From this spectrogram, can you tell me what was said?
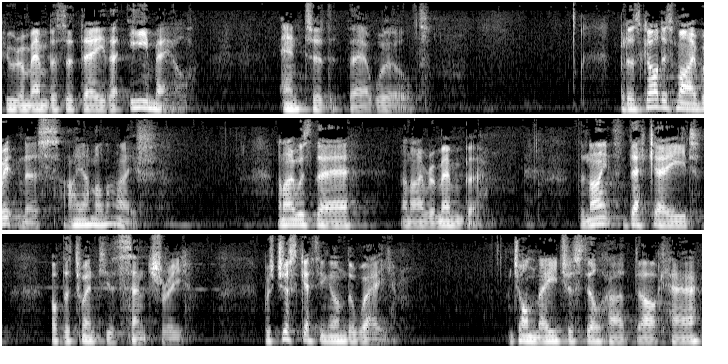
who remembers the day that email entered their world. But as God is my witness, I am alive. And I was there and I remember. The ninth decade of the 20th century was just getting underway. John Major still had dark hair.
